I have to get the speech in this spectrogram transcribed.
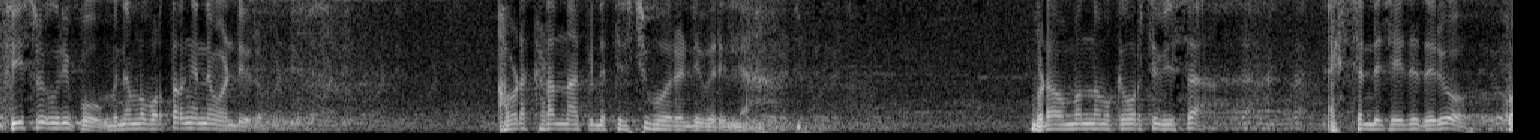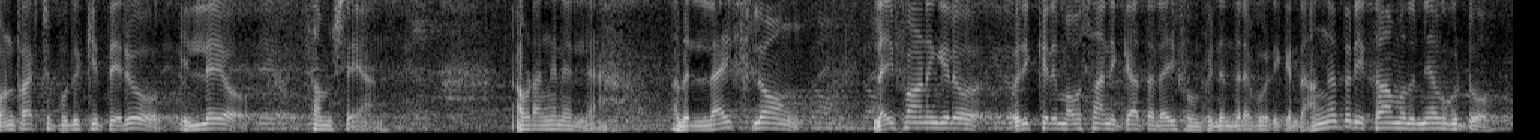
ഫീസ് ഊരിപ്പോവും പിന്നെ നമ്മൾ പുറത്തിറങ്ങി തന്നെ വേണ്ടി വരും. അവിടെ കടന്നാൽ പിന്നെ തിരിച്ചു പോരേണ്ടി വരില്ല. ഇവിടെ ആകുമ്പം നമുക്ക് കുറച്ച് വിസ എക്സ്റ്റെൻഡ് ചെയ്ത് തരുമോ കോൺട്രാക്ട് പുതുക്കി തരുമോ ഇല്ലയോ? സംശയമാണ്. അവിടെ അങ്ങനെയല്ല. അത് ലൈഫ് ലോങ് ലൈഫാണെങ്കിലോ ഒരിക്കലും അവസാനിക്കാത്ത ലൈഫും പിന്നെ എന്തിനാ പേടിക്കണ്ട? അങ്ങനത്തെ ഒരു ഇക്കാമ ദുന്യാവ് കിട്ടുമോ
